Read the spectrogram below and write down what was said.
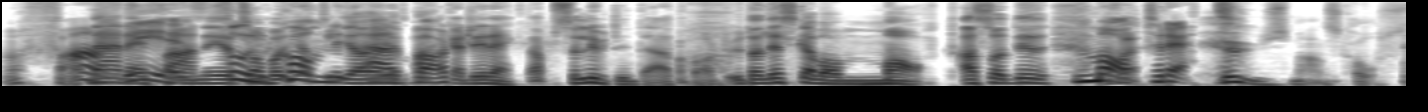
Vad fan, nej, nej, det fan, är jag, fullkomligt jag, jag, jag ätbart. backar direkt, absolut inte ätbart. Utan det ska vara mat. Alltså, det, Maträtt. Alltså, husmanskost.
